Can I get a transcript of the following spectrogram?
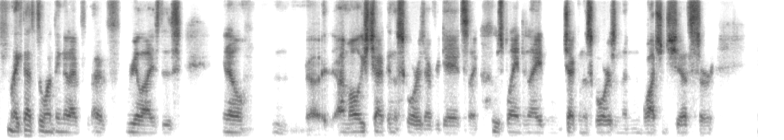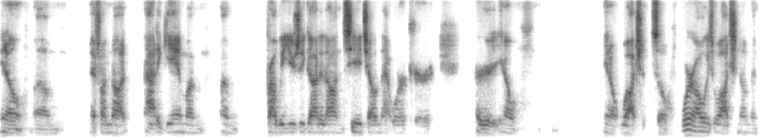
like that's the one thing that i've i've realized is you know uh, i'm always checking the scores every day. It's like who's playing tonight? And checking the scores and then watching shifts or you know um, if i'm not at a game i'm i'm probably usually got it on chl network or or you know you know watching. So we're always watching them and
